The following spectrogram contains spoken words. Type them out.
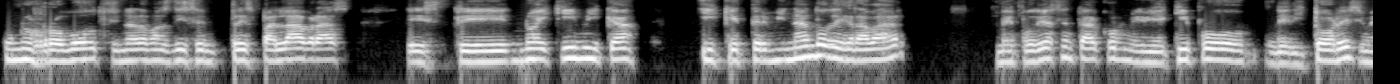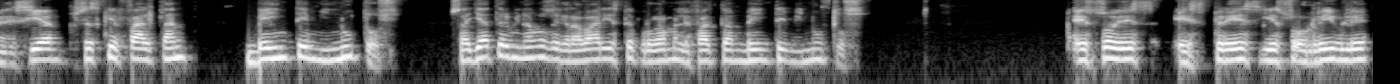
unos robots y nada más dicen tres palabras, este, no hay química y que terminando de grabar me podría sentar con mi equipo de editores y me decían, pues es que faltan 20 minutos. O sea, ya terminamos de grabar y a este programa le faltan 20 minutos. Eso es estrés y es horrible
